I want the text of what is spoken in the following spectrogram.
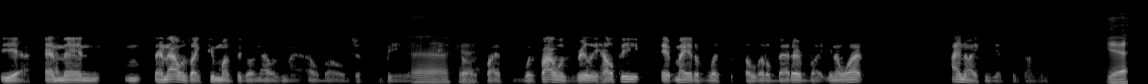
Yeah, and then mm, and that was like two months ago, and that was my elbow just being. Uh, pain. So okay. if I if I was really healthy, it might have looked a little better. But you know what? I know I can get six hundred. Yeah.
